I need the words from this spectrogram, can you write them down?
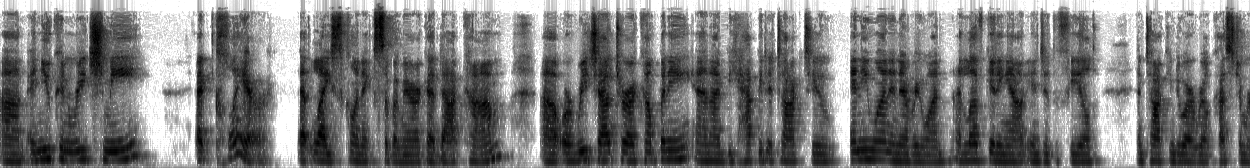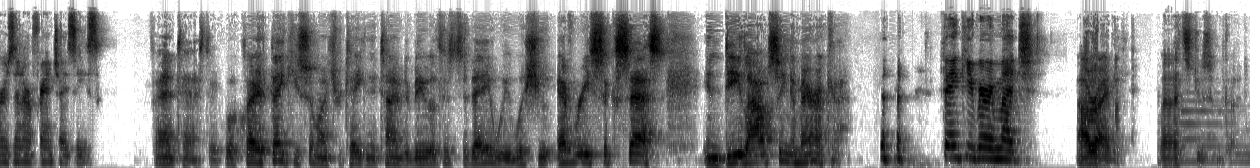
Um, and you can reach me at Claire at liceclinicsofamerica.com uh, or reach out to our company and I'd be happy to talk to anyone and everyone. I love getting out into the field and talking to our real customers and our franchisees. Fantastic. Well, Claire, thank you so much for taking the time to be with us today. We wish you every success in delousing America. thank you very much. All righty. Let's do some good.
